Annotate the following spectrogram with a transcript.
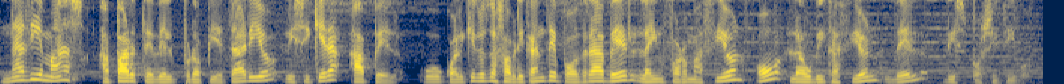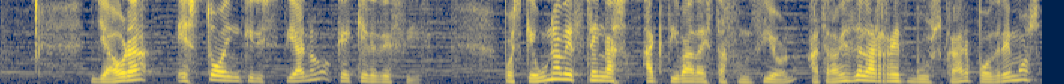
Nadie más, aparte del propietario, ni siquiera Apple o cualquier otro fabricante podrá ver la información o la ubicación del dispositivo. Y ahora, ¿esto en cristiano qué quiere decir? Pues que una vez tengas activada esta función, a través de la red Buscar podremos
